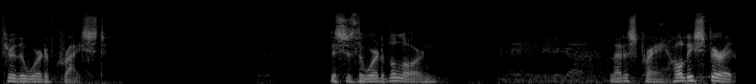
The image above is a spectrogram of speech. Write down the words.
through the word of Christ. This is the word of the Lord. Let us pray. Holy Spirit,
